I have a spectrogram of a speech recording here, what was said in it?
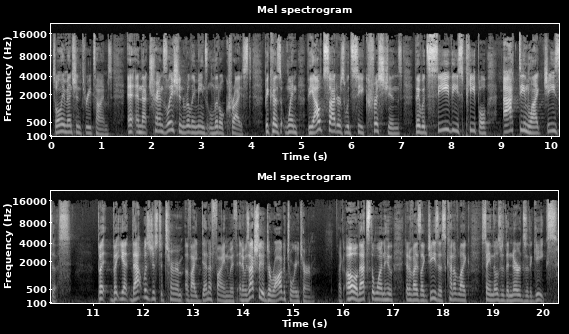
It's only mentioned three times. And, and, that translation really means little Christ. Because when the outsiders would see Christians, they would see these people acting like Jesus. But, but yet, that was just a term of identifying with, and it was actually a derogatory term. Like, oh, that's the one who identifies like Jesus, kind of like saying those are the nerds or the geeks.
